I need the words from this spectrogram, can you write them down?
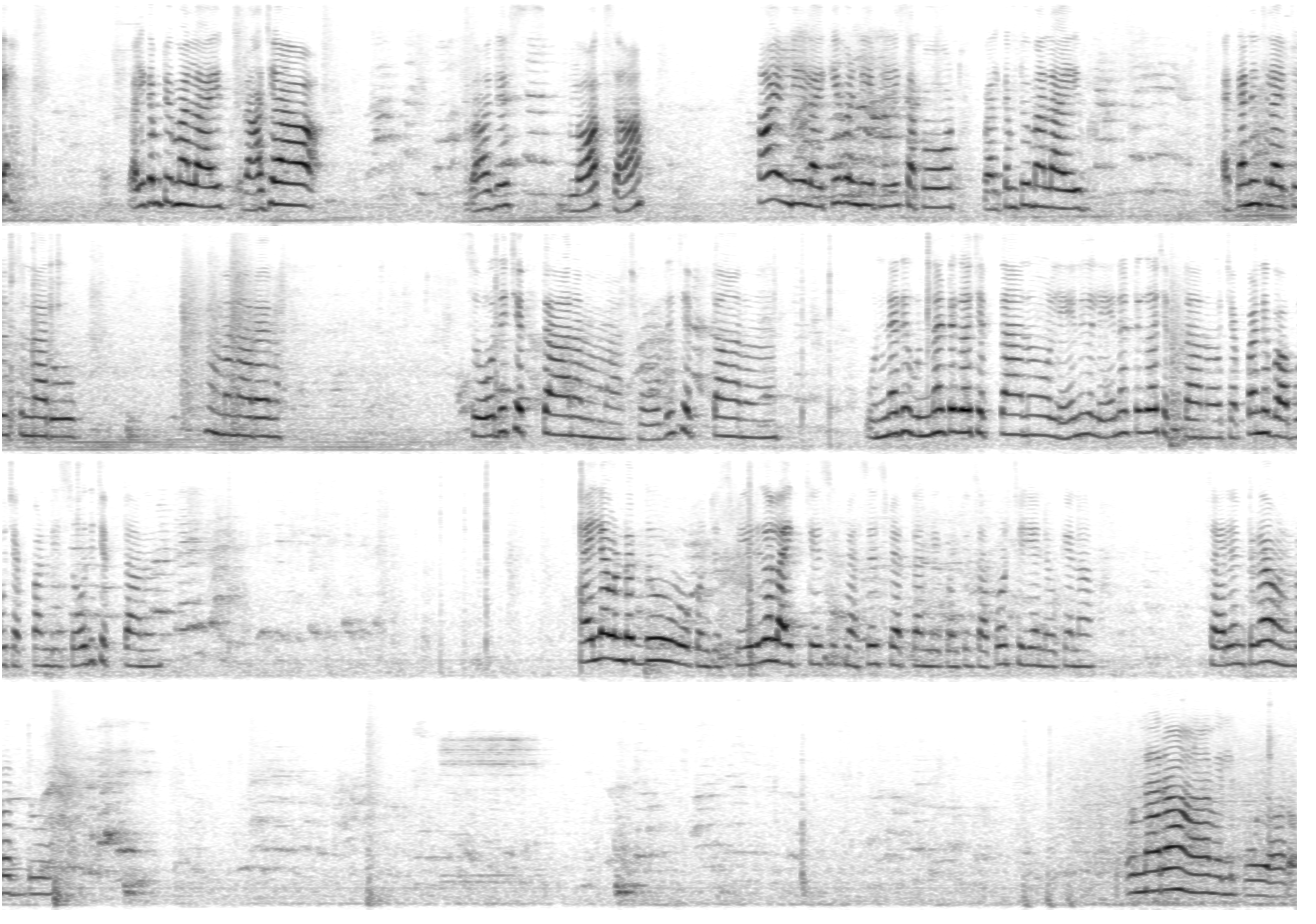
Welcome to my life Raja Rajesh బ్లాగ్సా hi అండి లైక్ ఇవ్వండి please support welcome to my live ఎక్కడి నుంచి లైవ్ చూస్తున్నారు? అమ్మనారాయణ. సోది చెప్తానమ్మా సోది చెప్తాను. ఉన్నది ఉన్నట్టుగా చెప్తాను లేనిది లేనట్టుగా చెప్తాను. చెప్పండి బాబు చెప్పండి సోది చెప్తాను. హైలో ఉండొద్దు. కొంచెం స్పీడ్గా లైక్ చేసి మెసేజ్ పెట్టండి. కొంచెం సపోర్ట్ చేయండి. ఓకేనా? సైలెంట్గా ఉండొద్దు. ఉన్నారా? వెళ్ళిపోయారు.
